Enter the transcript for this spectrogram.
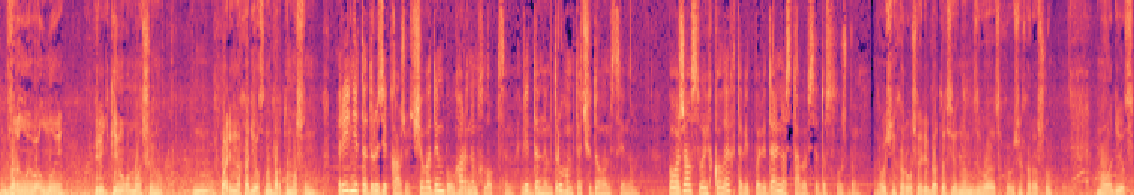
Взрывной волной перекинула машину. М, Парень находился на борту машины. Рідні та друзі кажуть, що Вадим був гарним хлопцем, відданим другом та чудовим сином. Поважав своїх колег та відповідально ставився до служби. Очень хороший, ребята все о нем отзываются очень хорошо. Молодец,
